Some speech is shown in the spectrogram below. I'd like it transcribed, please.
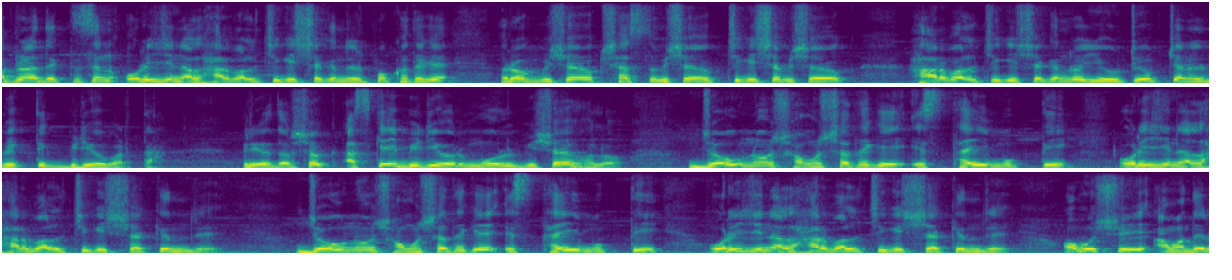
আপনারা দেখতেছেন অরিজিনাল হার্বাল চিকিৎসা কেন্দ্রের পক্ষ থেকে রোগ বিষয়ক, স্বাস্থ্য বিষয়ক, চিকিৎসা বিষয়ক হার্বাল চিকিৎসা কেন্দ্র ইউটিউব চ্যানেল ভিত্তিক ভিডিও বার্তা। প্রিয় দর্শক, আজকে ভিডিওর মূল বিষয় হলো যৌন সমস্যা থেকে স্থায়ী মুক্তি অরিজিনাল হার্বাল চিকিৎসা কেন্দ্রে। যৌন সমস্যা থেকে স্থায়ী মুক্তি অরিজিনাল হার্বাল চিকিৎসা কেন্দ্রে। অবশ্যই আমাদের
